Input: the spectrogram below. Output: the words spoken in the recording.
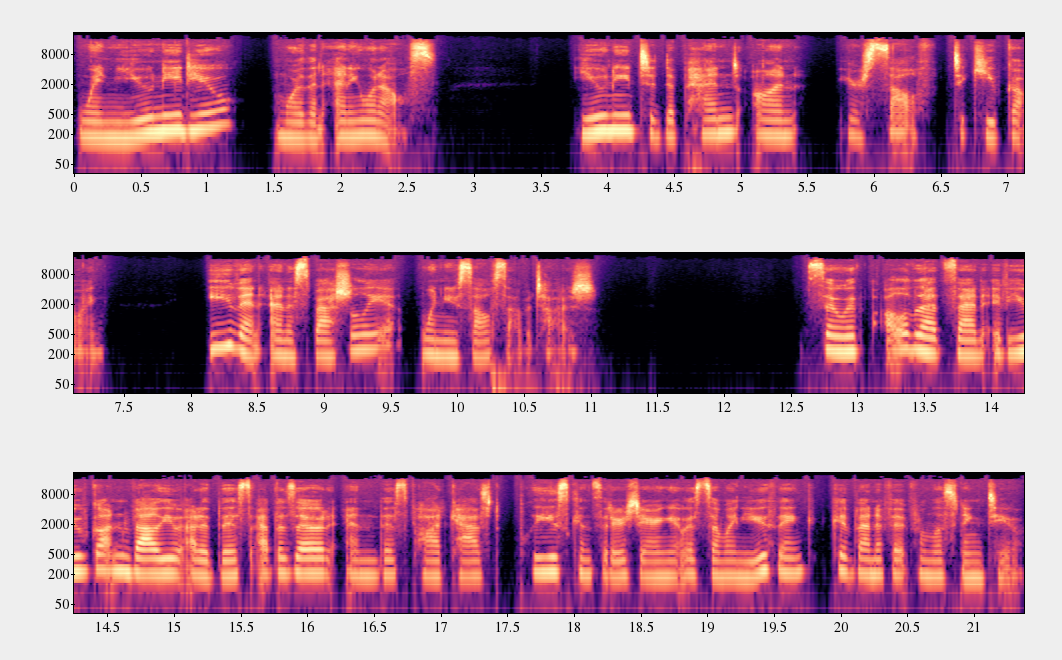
when you need you more than anyone else. You need to depend on yourself to keep going, even and especially when you self sabotage. So, with all of that said, if you've gotten value out of this episode and this podcast, please consider sharing it with someone you think could benefit from listening to.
